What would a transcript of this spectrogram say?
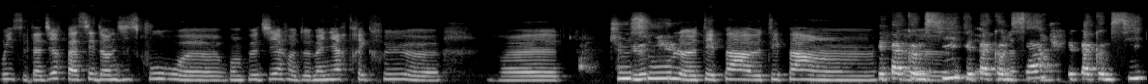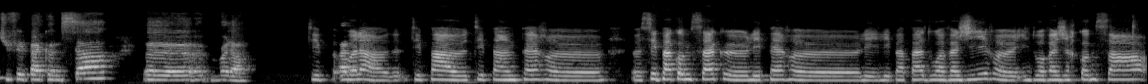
Oui, c'est-à-dire passer d'un discours, euh, on peut dire de manière très crue, tu me saoules, t'es pas, t'es pas un. T'es pas comme si, t'es pas comme ça, tu fais pas comme si, tu fais pas comme ça. voilà. T'es, voilà, t'es pas, euh, t'es pas un père. Euh, euh, c'est pas comme ça que les pères, les, les, papas doivent agir. ils doivent agir comme ça.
